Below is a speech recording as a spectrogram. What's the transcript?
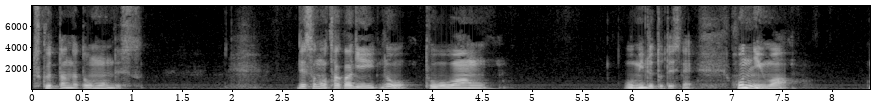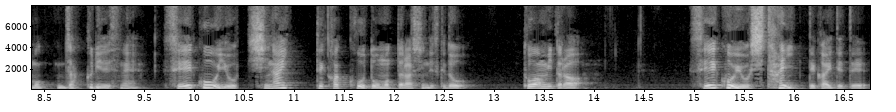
作ったんだと思うんです。でその高木の答案を見るとですね本人はもうざっくりですね性行為をしないって書こうと思ったらしいんですけど答案見たら性行為をしたいって書いてて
